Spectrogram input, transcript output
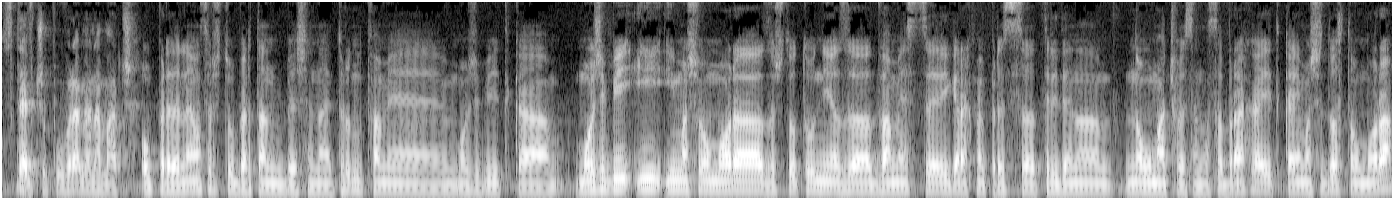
Стевчо по време на матча? Определено срещу Бертан ми беше най-трудно. Това ми е, може би, така... Може би и имаше умора, защото ние за два месеца играхме през три дена. Много мачове се насъбраха и така имаше доста умора.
